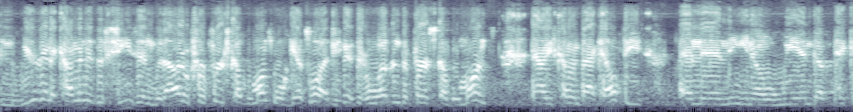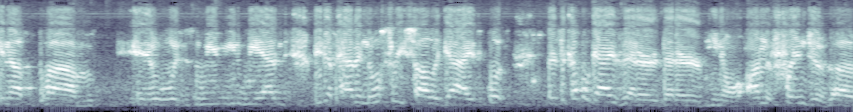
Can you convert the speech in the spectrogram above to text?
and we're going to come into the season without him for the first couple months. Well, guess what? there wasn't the first couple months. Now he's coming back healthy, and then you know we end up picking up. Um, it was we we had we ended up having those three solid guys. Plus, there's a couple guys that are that are you know on the fringe of, of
